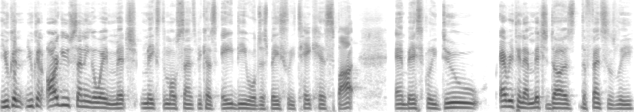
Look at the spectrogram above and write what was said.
you can you can argue sending away Mitch makes the most sense because AD will just basically take his spot and basically do everything that Mitch does defensively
